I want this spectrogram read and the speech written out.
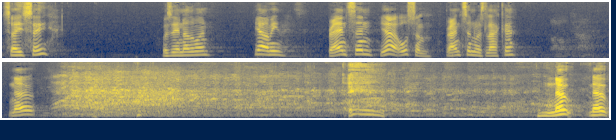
Say, say. Was there another one? Yeah, I mean, Branson. Yeah, awesome. Branson was lacquer. No. No, no,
